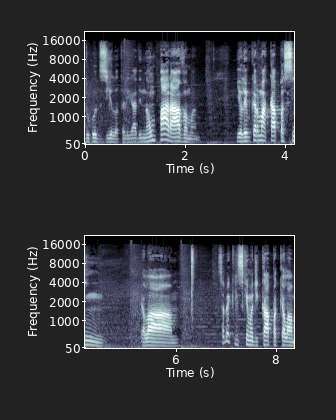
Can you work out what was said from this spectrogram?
do Godzilla, tá ligado? E não parava, mano. E eu lembro que era uma capa assim. Ela. Sabe aquele esquema de capa que ela,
